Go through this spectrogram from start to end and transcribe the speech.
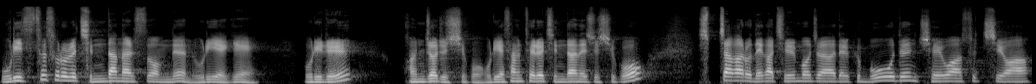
우리 스스로를 진단할 수 없는 우리에게 우리를 건져주시고 우리의 상태를 진단해 주시고 십자가로 내가 짊어져야 될 그 모든 죄와 수치와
